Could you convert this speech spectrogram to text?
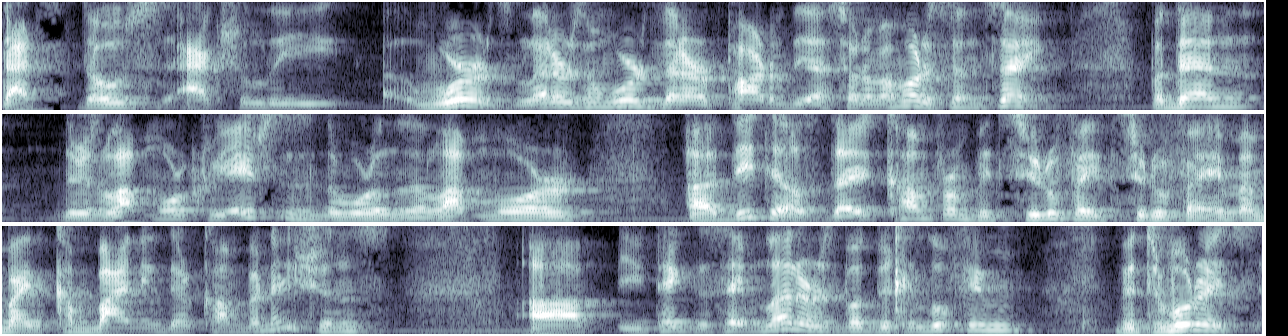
That's those actually uh, words, letters and words that are part of the Asar of Amoris and saying. But then there's a lot more creations in the world and a lot more uh, details. They come from Vitzirufei Tzirufeim, and by combining their combinations, uh, you take the same letters, but Bichilufim V'tmuris,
